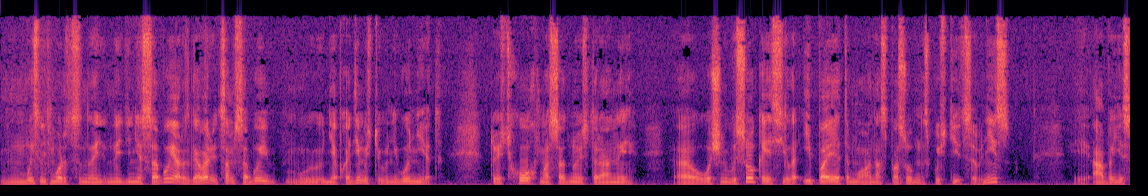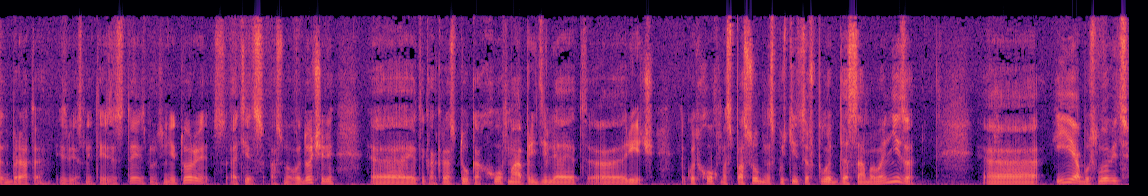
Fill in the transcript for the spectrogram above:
мыслить может наедине с собой, а разговаривать сам с собой необходимости у него нет. То есть хохма, с одной стороны, э, очень высокая сила, и поэтому она способна спуститься вниз. И Аба есть от брата, известный тезис Т из внутренней Торы, отец основа дочери, э, это как раз то, как хохма определяет э, речь. Так вот, хохма способна спуститься вплоть до самого низа и обусловить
